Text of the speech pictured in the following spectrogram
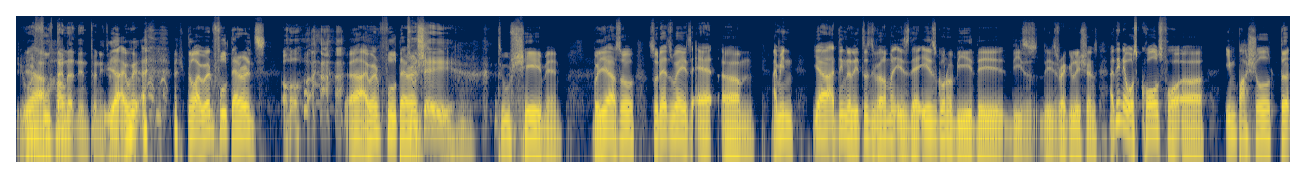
you Yeah, went full tenant in 2020. Yeah, I went. no, I went full Terrence. Oh, Yeah, I went full Terrence. touche. Touche, man. But yeah, so so that's where it's at. Um, I mean, yeah, I think the latest development is there is gonna be the these these regulations. I think there was calls for a impartial third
